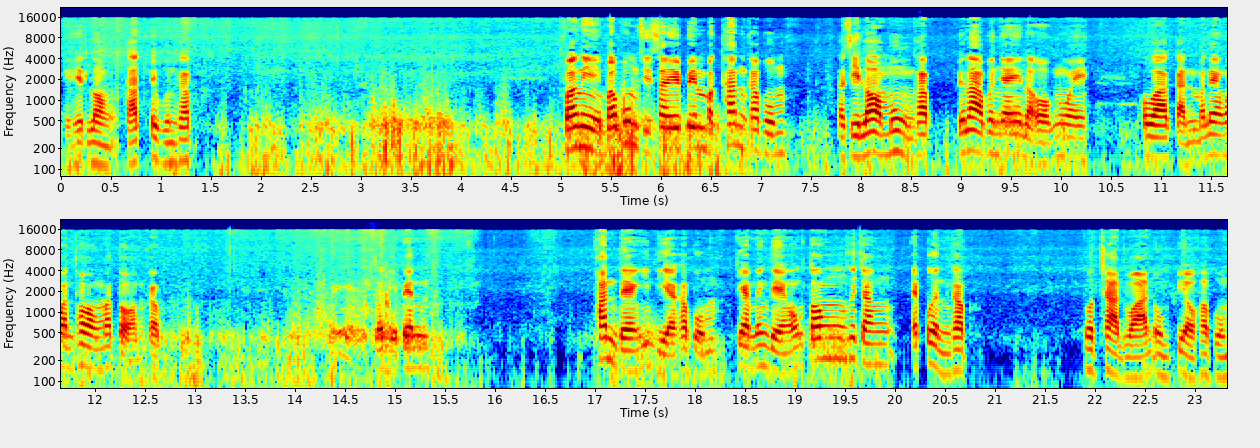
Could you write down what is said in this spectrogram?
ก็เฮ็ดลองตัดไปพุ่นครับฝั่งนี้บาพุ่มสีใสเป็นบักท่านครับผมกะสีล้อมมุ่งครับเวลาเพิ่นใหญ่ละออกหน่วย เพราะว่ากันแมลงวันทองมาตอมครับนี่ตัวนี้เป็น พันธุ์แดงอินเดียครับผมแก้มแดงๆอองต้องคือจังแอปเปิลครับรสชาติหวานอมเปรี้ยวครับผม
